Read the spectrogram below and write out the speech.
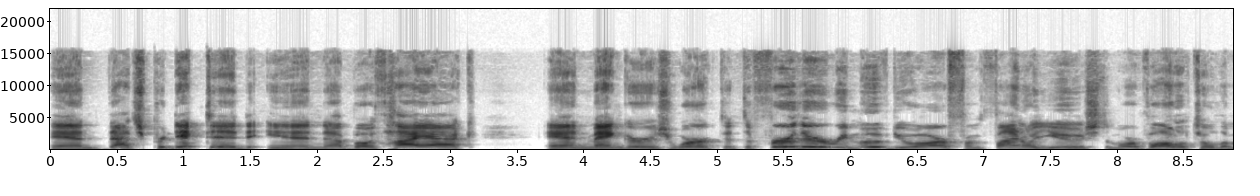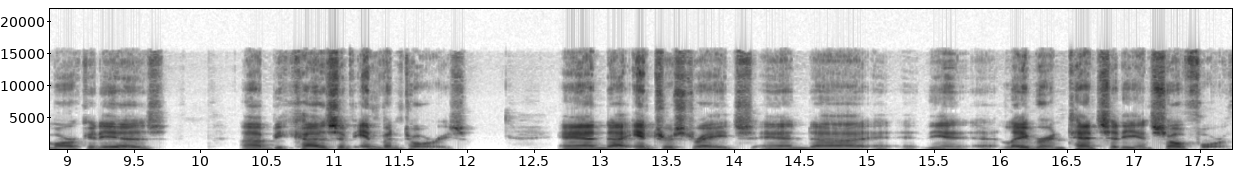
And that's predicted in uh, both Hayek and Menger's work that the further removed you are from final use, the more volatile the market is uh, because of inventories and uh, interest rates and uh, the uh, labor intensity and so forth.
